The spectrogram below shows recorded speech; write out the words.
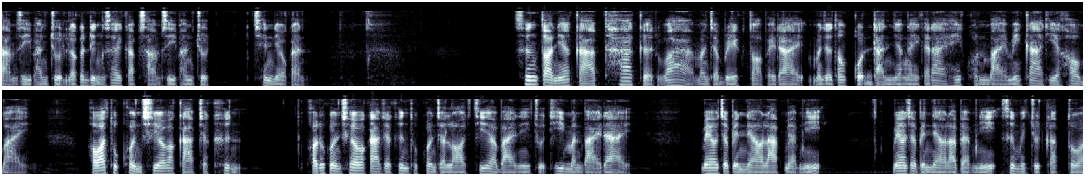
3 4พันจุด แล้วก็ดึงไส้กลับ 3 4พันจุด เช่นเดียวกัน ซึ่งตอนนี้กราฟถ้าเกิดว่ามันจะเบรกต่อไปได้ มันจะต้องกดดันยังไงก็ได้ให้คนบายไม่กล้าที่จะเข้าบายเพราะว่าทุกคนเชื่อว่ากราฟจะขึ้นพอทุกคนเชื่อว่ากราฟจะขึ้นทุกคนจะรอที่จะบายในจุดที่มันบายได้ไม่ว่าจะเป็นแนวรับแบบนี้ไม่ว่าจะเป็นแนวรับแบบนี้ ซึ่งเป็นจุดกลับตัว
